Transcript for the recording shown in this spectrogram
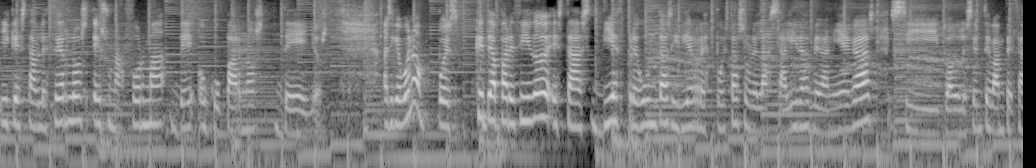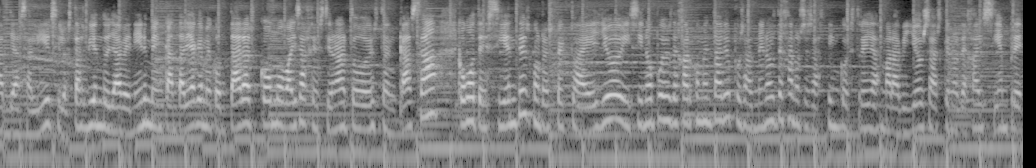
y que establecerlos es una forma de ocuparnos de ellos. Así que bueno, pues ¿qué te ha parecido estas 10 preguntas y 10 respuestas sobre las salidas veraniegas? Si tu adolescente va a empezar ya a salir, si lo estás viendo ya venir, me encantaría que me contaras cómo vais a gestionar todo esto en casa, cómo te sientes con respecto a ello y si no puedes dejar comentarios, pues al menos déjanos esas 5 estrellas maravillosas que nos dejáis siempre,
